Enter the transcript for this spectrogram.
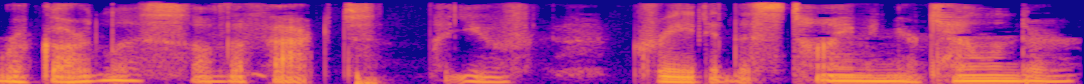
Regardless of the fact that you've created this time in your calendar.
